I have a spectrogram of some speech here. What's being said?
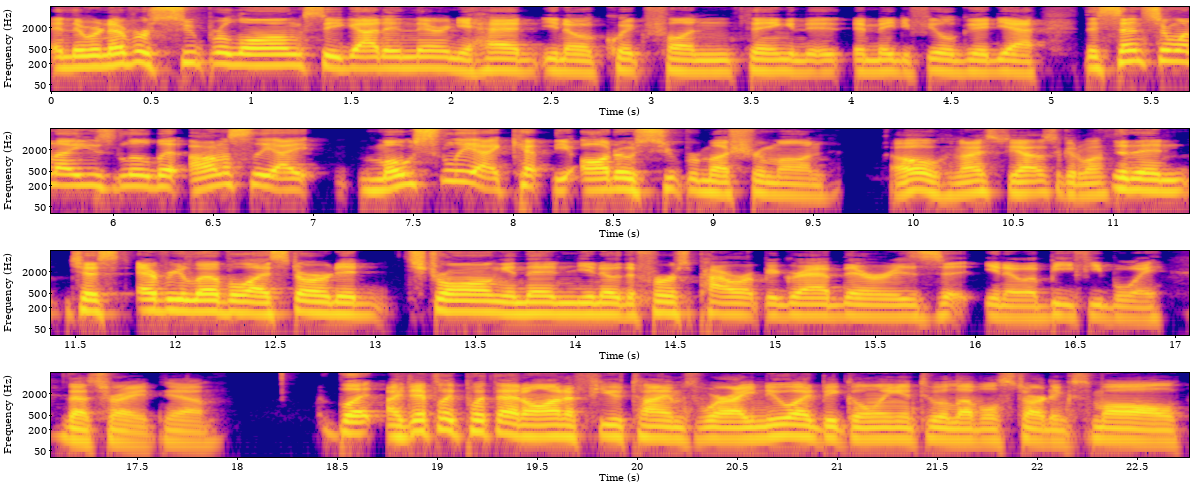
and they were never super long, so you got in there and you had you know a quick fun thing and it, it made you feel good. Yeah, the sensor one I used a little bit. Honestly, I mostly I kept the auto super mushroom on. Oh, nice. Yeah, that's a good one. So then just every level I started strong, and then you know the first power up you grab there is uh, you know a beefy boy. That's right. Yeah but I definitely put that on a few times where I knew I'd be going into a level starting small,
